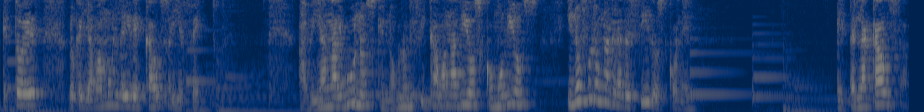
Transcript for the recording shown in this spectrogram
Esto es lo que llamamos ley de causa y efecto. Habían algunos que no glorificaban a Dios como Dios y no fueron agradecidos con Él. Esta es la causa.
